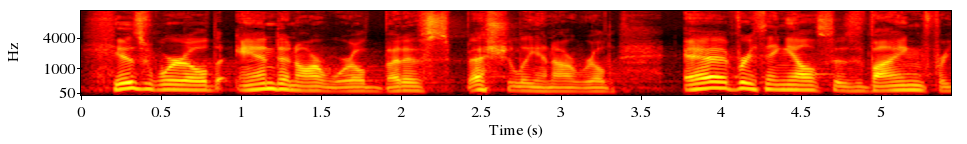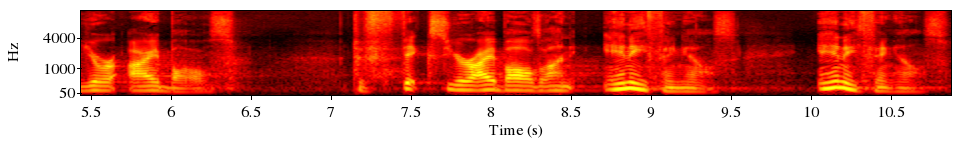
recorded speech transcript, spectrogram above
his world and in our world, but especially in our world, everything else is vying for your eyeballs, to fix your eyeballs on anything else, anything else.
